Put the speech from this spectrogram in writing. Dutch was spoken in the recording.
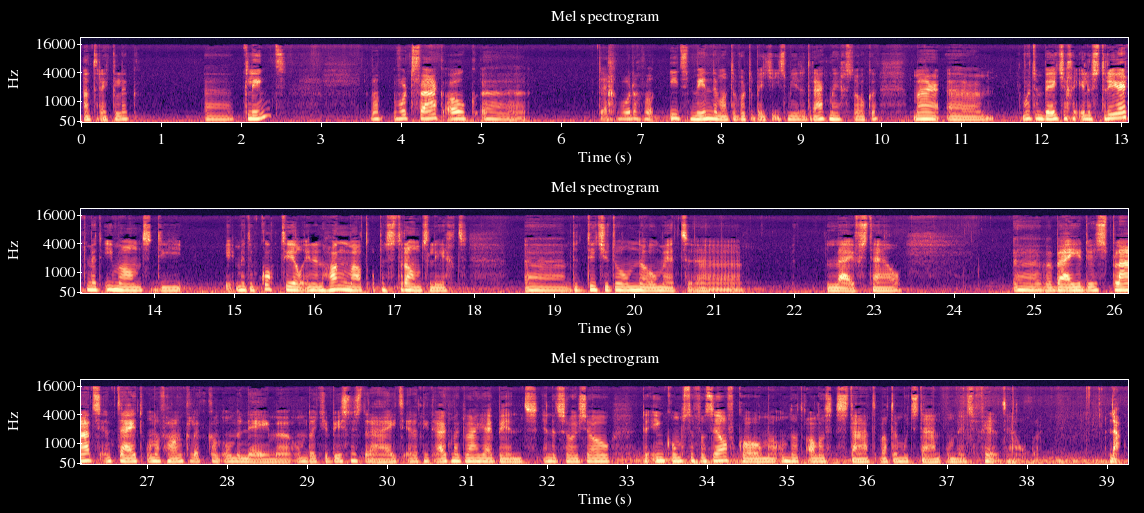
aantrekkelijk klinkt, wat, wordt vaak ook tegenwoordig wel iets minder, want er wordt een beetje iets meer de draak meegestoken. Maar ehm, wordt een beetje geïllustreerd met iemand die met een cocktail in een hangmat op een strand ligt. Uh, de digital nomad uh, lifestyle. Uh, waarbij je dus plaats en tijd onafhankelijk kan ondernemen. Omdat je business draait en het niet uitmaakt waar jij bent. En het sowieso de inkomsten vanzelf komen. Omdat alles staat wat er moet staan om mensen verder te helpen. Nou,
